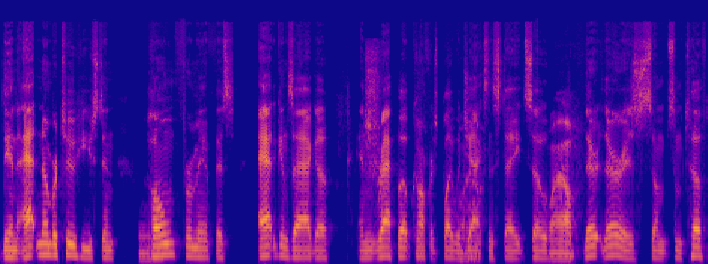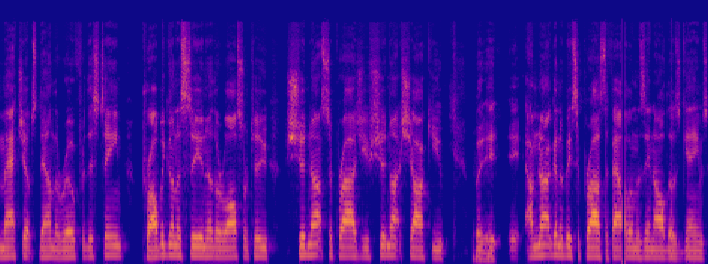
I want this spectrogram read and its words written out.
then at number two Houston mm-hmm. home for Memphis, at Gonzaga, and wrap up conference play with wow. Jackson State. So wow, there there is some some tough matchups down the road for this team. Probably going to see another loss or two. Should not surprise you. Should not shock you. But mm-hmm. it, it, I'm not going to be surprised if Alabama's in all those games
